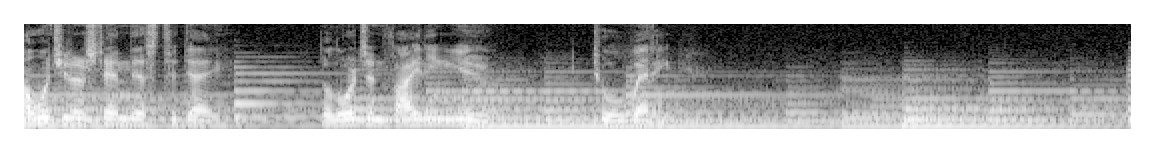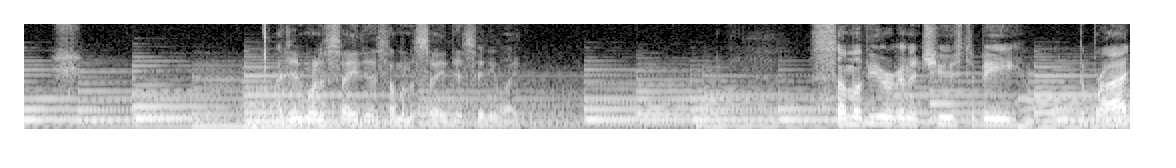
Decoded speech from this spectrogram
I want you to understand this today. The Lord's inviting you to a wedding. Didn't want to say this. I'm going to say this anyway. Some of you are going to choose to be the bride.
